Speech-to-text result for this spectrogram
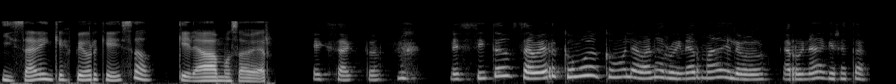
¿Y saben qué es peor que eso? Que la vamos a ver. Exacto. Necesito saber cómo, cómo la van a arruinar más de lo arruinada que ya está.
